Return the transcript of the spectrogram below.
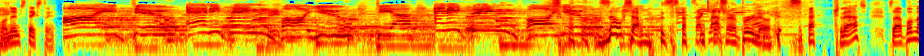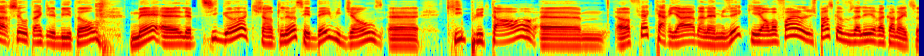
On a un petit extrait. I'd do anything for you, dear. Anything for you. Disons que ça, ça, Ça clash un peu, là. ça clash. Ça a pas marché autant que les Beatles. mais euh, le petit gars qui chante là, c'est Davy Jones, euh, qui plus tard euh, a fait carrière dans la musique. Et on va faire, je pense que vous allez reconnaître ça.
